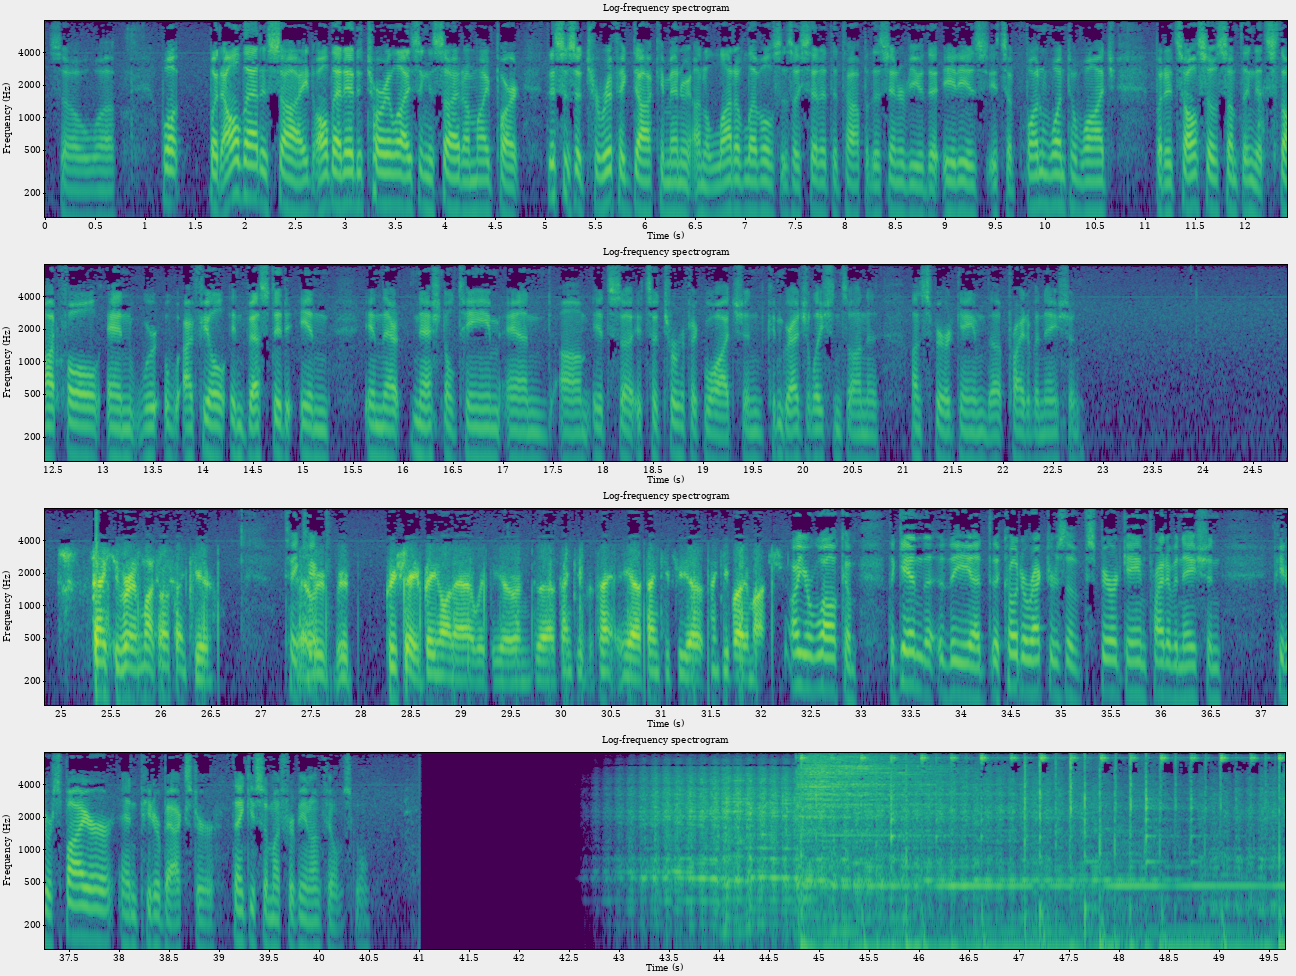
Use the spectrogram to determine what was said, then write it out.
So, uh, well, but all that aside, all that editorializing aside on my part, this is a terrific documentary on a lot of levels. As I said at the top of this interview, that it is it's a fun one to watch, but it's also something that's thoughtful, and we're, I feel invested in in that national team, and um, it's a, it's a terrific watch. And congratulations on uh, on Spirit Game, the Pride of a Nation. Thank you very much. Oh, thank you. Take Yeah, care. we, we appreciate being on air with you, and uh, thank you. For, thank, yeah, thank you for your, thank you very much. Oh, you're welcome. Again, the the, uh, the co-directors of Spirit Game, Pride of a Nation, Peter Spirer and Peter Baxter. Thank you so much for being on Film School.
